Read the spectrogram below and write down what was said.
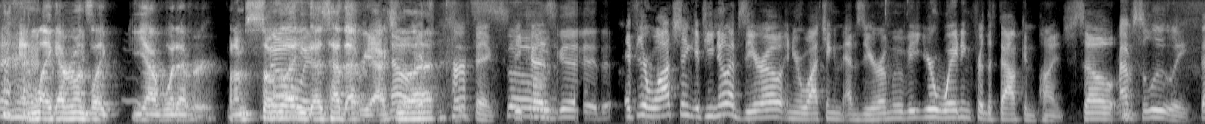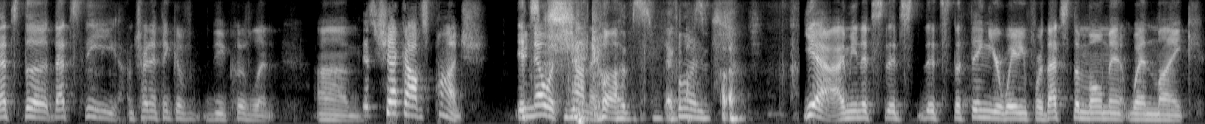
and like everyone's like, yeah, whatever. But I'm so No, glad you guys had that reaction No, to that. it's perfect so because good. if you're watching, if you know F Zero and you're watching an F Zero movie, you're waiting for the Falcon Punch. So Absolutely. That's the that's the I'm trying to think of the equivalent. Um it's Chekhov's punch. You know it's coming. Chekhov's That punch. Yeah, I mean it's it's it's the thing you're waiting for. That's the moment when like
